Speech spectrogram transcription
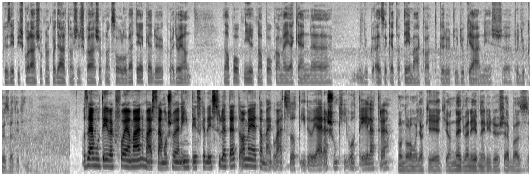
középiskolásoknak vagy általános iskolásoknak szóló vetélkedők, vagy olyan napok, nyílt napok, amelyeken mondjuk ezeket a témákat körül tudjuk járni és tudjuk közvetíteni. Az elmúlt évek folyamán már számos olyan intézkedés született, amelyet a megváltozott időjárásunk hívott életre. Gondolom, hogy aki egy 40 évnél idősebb, az,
